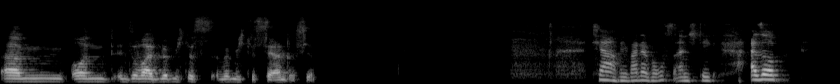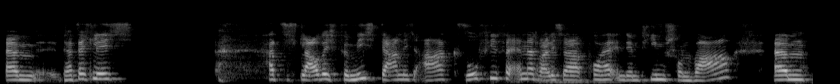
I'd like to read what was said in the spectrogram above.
Ähm, und insoweit würde mich, das, würde mich das sehr interessieren. Tja, wie war der Berufseinstieg? Also ähm, tatsächlich hat sich, glaube ich, für mich gar nicht arg so viel verändert, weil ich ja vorher in dem Team schon war. Ähm,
